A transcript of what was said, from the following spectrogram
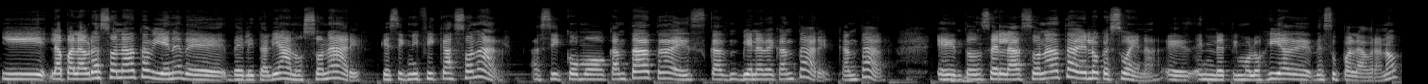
Y la palabra sonata viene de- del italiano sonare, que significa sonar, así como cantata es, viene de cantare, cantar. Entonces la sonata es lo que suena eh, en la etimología de, de su palabra, ¿no?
